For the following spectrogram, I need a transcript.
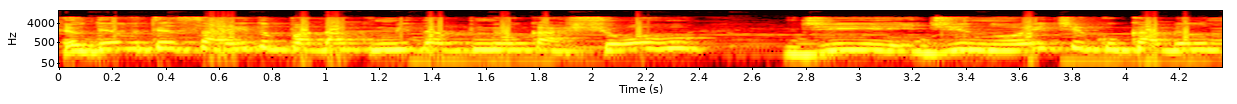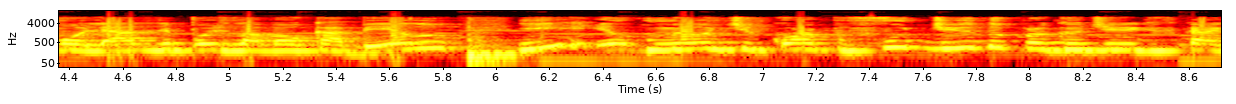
Eu devo ter saído para dar comida pro meu cachorro de, de noite com o cabelo molhado depois de lavar o cabelo e o meu anticorpo fudido porque eu tive que ficar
